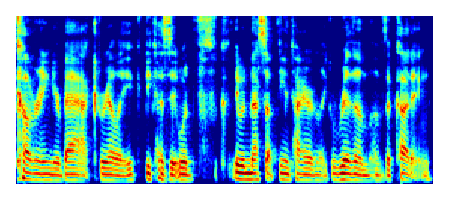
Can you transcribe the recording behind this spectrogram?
covering your back really because it would it would mess up the entire like rhythm of the cutting.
